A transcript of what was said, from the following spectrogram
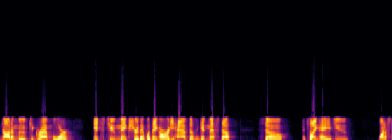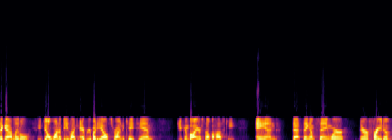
not a move to grab more. It's to make sure that what they already have doesn't get messed up. So it's like, hey, if you want to stick out a little, if you don't want to be like everybody else riding a KTM, you can buy yourself a Husky. And that thing I'm saying where they're afraid of,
